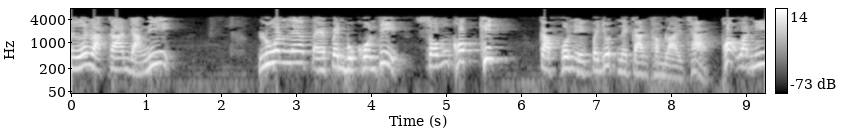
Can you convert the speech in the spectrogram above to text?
นอหลักการอย่างนี้ ล้วนแล้วแต่เป็นบุคคลที่สมคบคิดกับพลเอกประยุทธ์ในการทำลายชาติ เพราะวันนี้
